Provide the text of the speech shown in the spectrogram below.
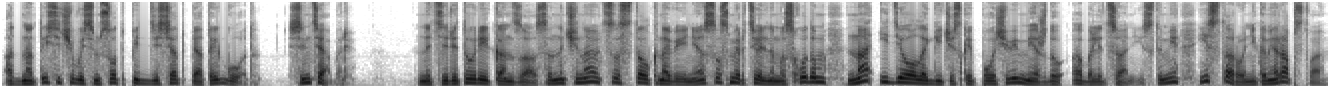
1855 год. Сентябрь. На территории Канзаса начинаются столкновения со смертельным исходом на идеологической почве между аболиционистами и сторонниками рабства.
